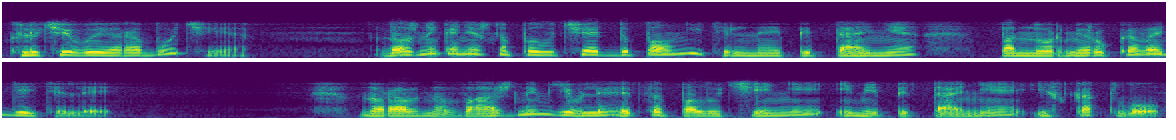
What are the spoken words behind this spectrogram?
Ключевые рабочие должны, конечно, получать дополнительное питание по норме руководителей, но равноважным является получение ими питания из котлов.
